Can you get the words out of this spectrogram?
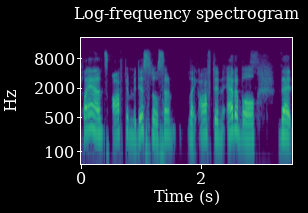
plants often medicinal some like often edible that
